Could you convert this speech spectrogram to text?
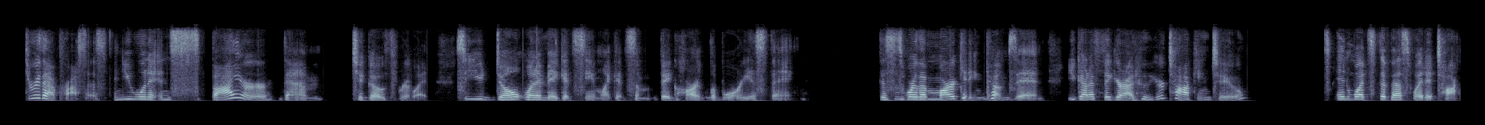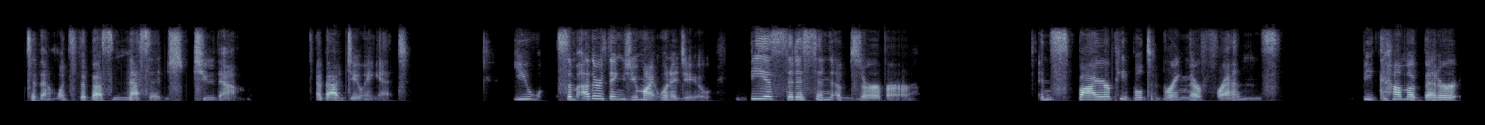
through that process and you want to inspire them to go through it. So you don't want to make it seem like it's some big, hard, laborious thing. This is where the marketing comes in. You got to figure out who you're talking to and what's the best way to talk to them. What's the best message to them about doing it. You, some other things you might want to do. Be a citizen observer. Inspire people to bring their friends. Become a better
